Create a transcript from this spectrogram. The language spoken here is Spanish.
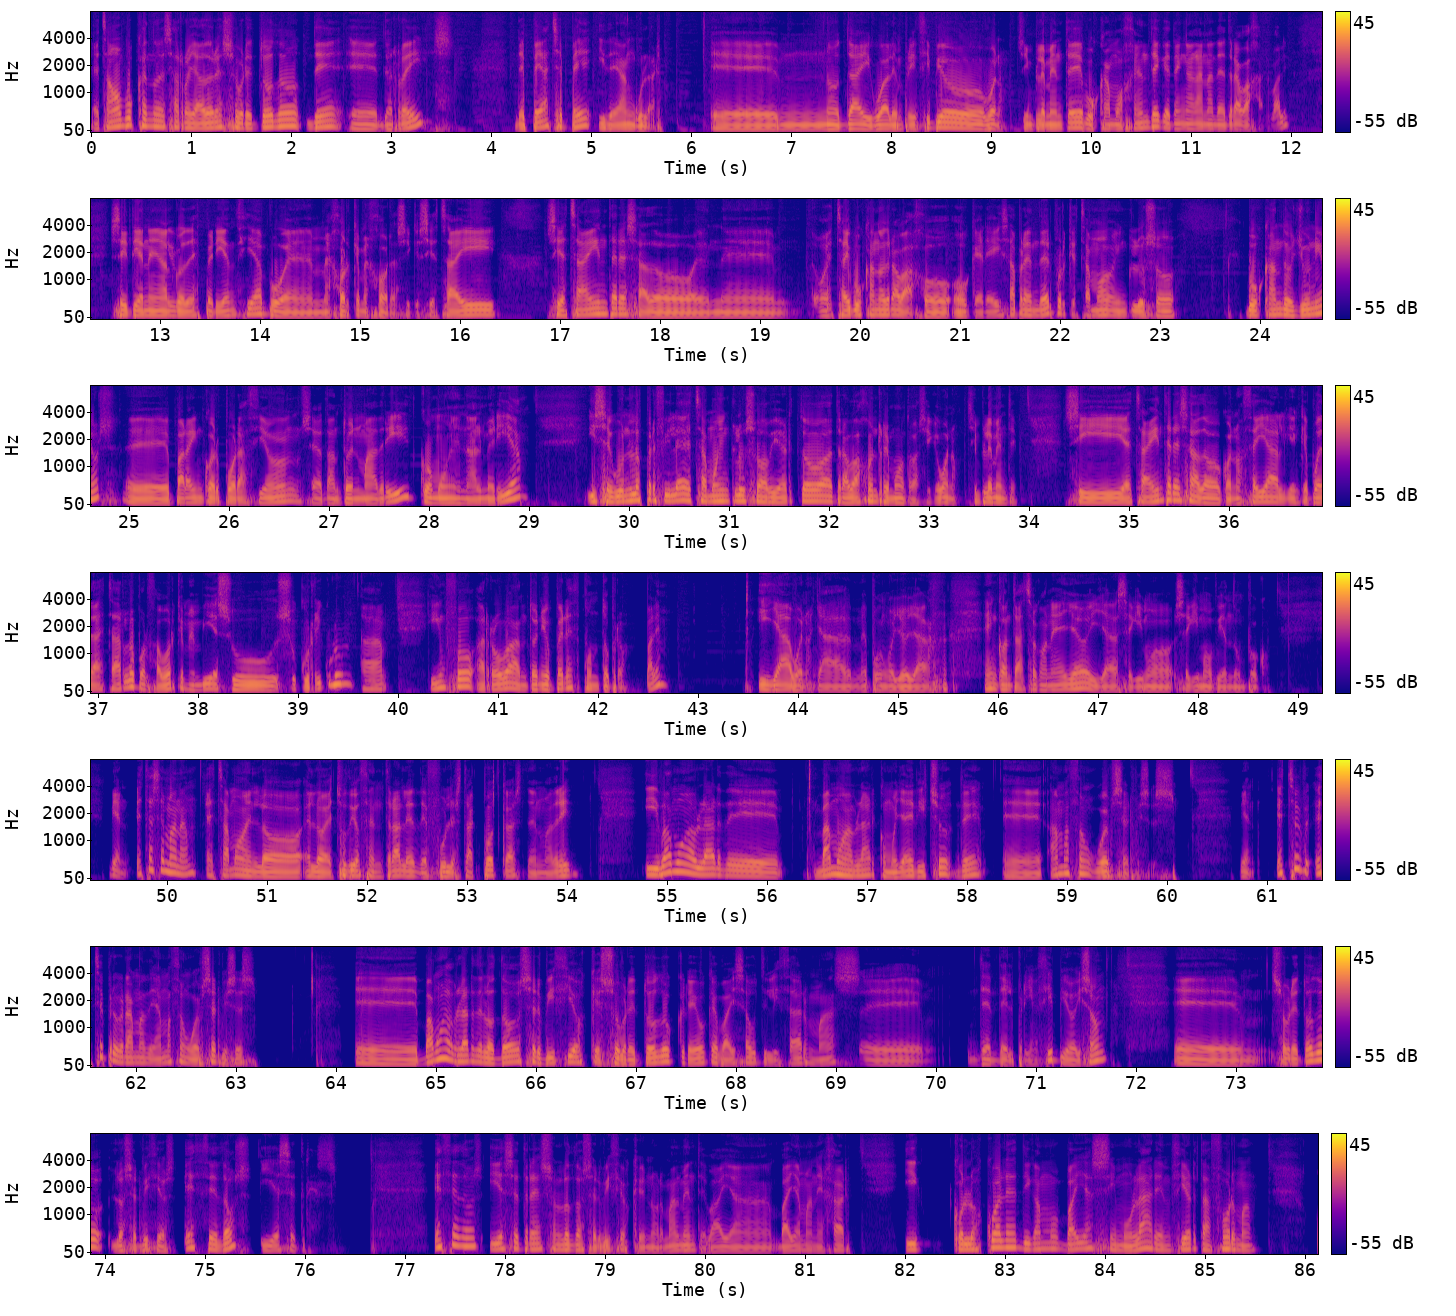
Estamos buscando desarrolladores sobre todo de, eh, Rails, de PHP y de Angular. Eh, nos da igual, en principio, bueno, simplemente buscamos gente que tenga ganas de trabajar, ¿vale? si tiene algo de experiencia, pues mejor que mejor. Así que si estáis, si estáis interesados en, eh, o estáis buscando trabajo o queréis aprender, porque estamos incluso buscando juniors para incorporación, sea tanto en Madrid como en Almería. Y según los perfiles estamos incluso abiertos a trabajo en remoto. Así que bueno, simplemente si estáis interesado o conocéis a alguien que pueda estarlo, por favor que me envíe su, currículum a info.antonioperez.pro, ¿vale? Y ya, bueno, ya me pongo yo ya en contacto con ellos y ya seguimos, seguimos viendo un poco. Bien, esta semana estamos en los, estudios centrales de Full Stack Podcast en Madrid y vamos a hablar de, vamos a hablar, como ya he dicho, de eh, Amazon Web Services. Bien, este, este programa de Amazon Web Services eh, vamos a hablar de los dos servicios que sobre todo creo que vais a utilizar más eh, desde el principio y son sobre todo los servicios EC2 y S3. EC2 y S3 son los dos servicios que normalmente vaya, vaya a manejar y con los cuales, digamos, vaya a simular en cierta forma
